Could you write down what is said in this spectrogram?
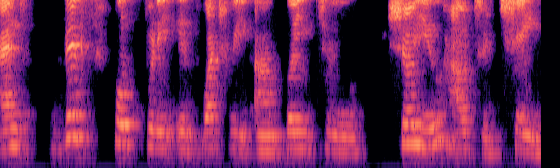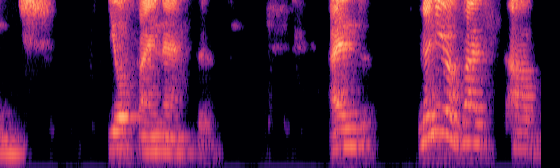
and this hopefully is what we are going to show you how to change your finances. And many of us are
